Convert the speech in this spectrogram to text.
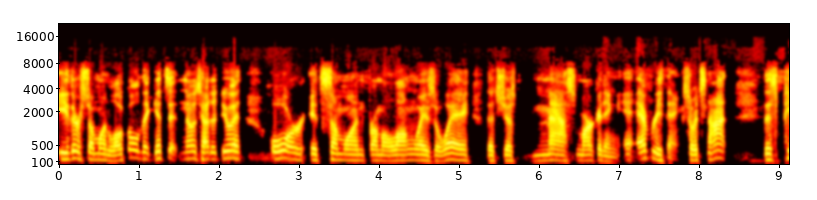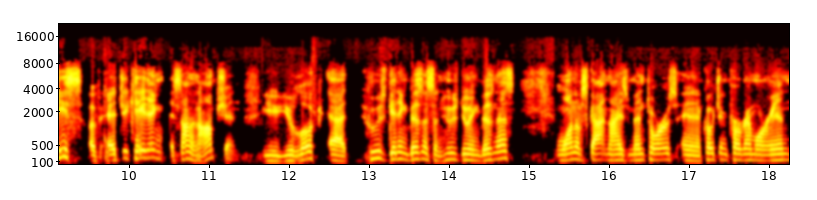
either someone local that gets it and knows how to do it, or it's someone from a long ways away that's just mass marketing everything. So it's not this piece of educating, it's not an option. You, you look at who's getting business and who's doing business. One of Scott and I's mentors in a coaching program we're in,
